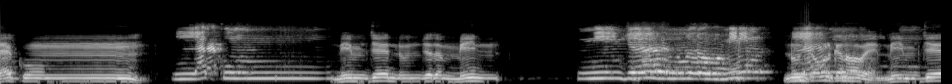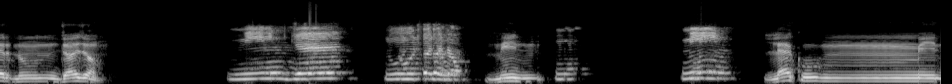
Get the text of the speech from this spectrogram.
لكم. لكم. ميم جن جد من. নুন জবর কেন হবে? মিমজের নুন জয়জম মিন। মিন। লাকুম মিন।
